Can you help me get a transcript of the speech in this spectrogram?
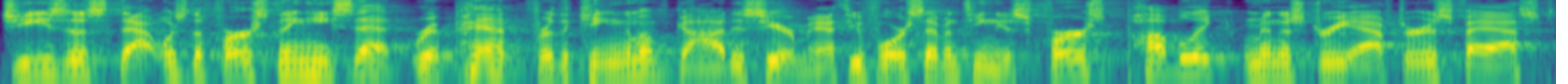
Jesus, that was the first thing he said. Repent for the kingdom of God is here. Matthew 4 17, his first public ministry after his fast.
